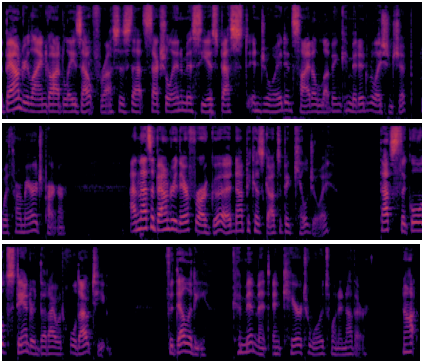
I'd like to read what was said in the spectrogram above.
The boundary line God lays out for us is that sexual intimacy is best enjoyed inside a loving, committed relationship with our marriage partner. And that's a boundary there for our good, not because God's a big killjoy. That's the gold standard that I would hold out to you fidelity, commitment, and care towards one another, not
